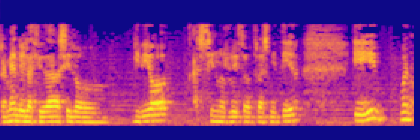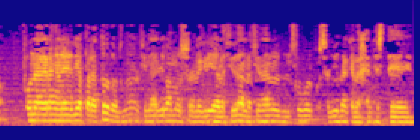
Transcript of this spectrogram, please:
tremendo y la ciudad así lo vivió, así nos lo hizo transmitir y bueno, fue una gran alegría para todos, ¿no? Al final llevamos alegría a la ciudad, al final el fútbol pues ayuda a que la gente esté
